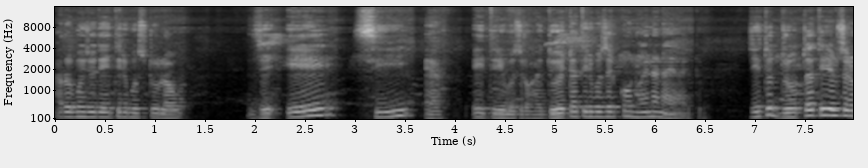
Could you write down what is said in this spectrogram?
আৰু মই যদি এই ত্ৰিভুজটো লওঁ, যে এ চি এফ এই ত্ৰিভুজৰ হয়। দুয়োটা ত্ৰিভুজৰ কোণ হয় না নাই এইটো? যিহেতু দুয়োটা ত্ৰিভুজৰ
